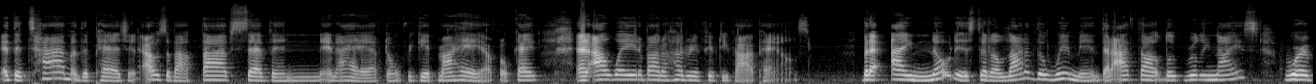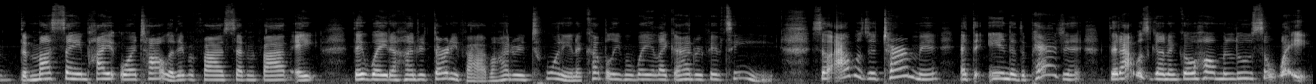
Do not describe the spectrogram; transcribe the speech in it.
At the time of the pageant, I was about five seven and a half. Don't forget my half, okay? And I weighed about 155 pounds. But I noticed that a lot of the women that I thought looked really nice were the, my same height or taller. They were five seven, five eight. They weighed 135, 120, and a couple even weighed like 115. So I was determined at the end of the pageant that I was going to go home and lose some weight.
